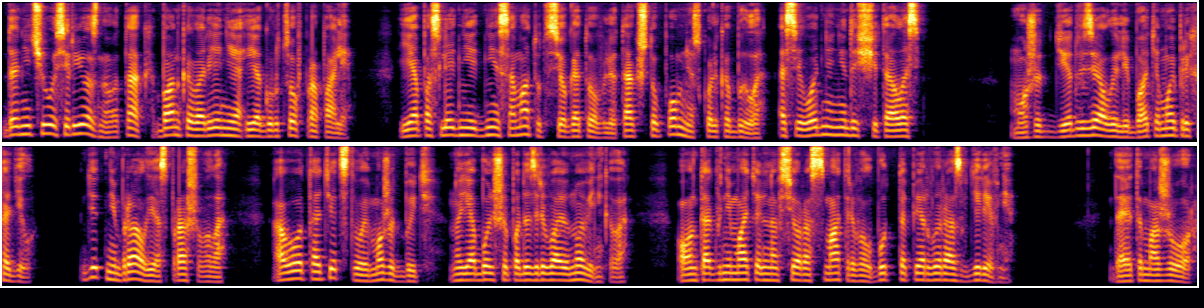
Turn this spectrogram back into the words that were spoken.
«Да ничего серьезного, так, банка варенья и огурцов пропали. Я последние дни сама тут все готовлю, так что помню, сколько было, а сегодня не досчиталась». «Может, дед взял или батя мой приходил?» «Дед не брал, я спрашивала. А вот отец твой, может быть, но я больше подозреваю новенького. Он так внимательно все рассматривал, будто первый раз в деревне». Да это мажор.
